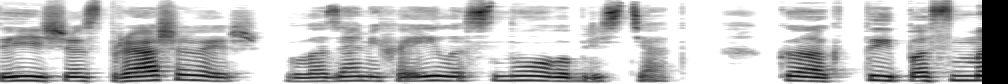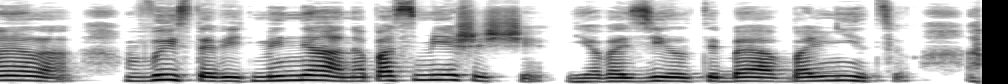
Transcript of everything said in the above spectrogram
Ты еще спрашиваешь?» Глаза Михаила снова блестят. «Как ты посмела выставить меня на посмешище? Я возил тебя в больницу, а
